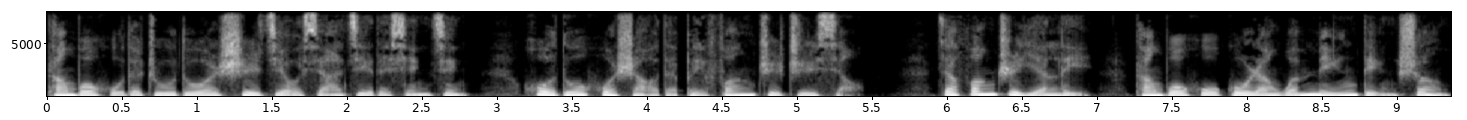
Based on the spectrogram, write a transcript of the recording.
唐伯虎的诸多嗜酒侠妓的行径。或多或少的被方志知晓，在方志眼里，唐伯虎固然闻名鼎盛，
